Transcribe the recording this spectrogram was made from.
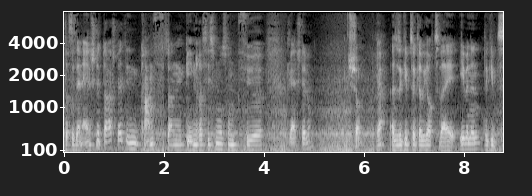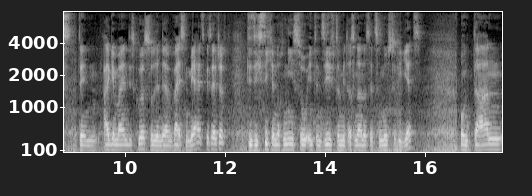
dass es einen Einschnitt darstellt im Kampf dann gegen Rassismus und für Gleichstellung? Schon. Ja. Also da gibt es ja, glaube ich, auch zwei Ebenen. Da gibt es den allgemeinen Diskurs, so in der weißen Mehrheitsgesellschaft, die sich sicher noch nie so intensiv damit auseinandersetzen musste wie jetzt. Und dann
